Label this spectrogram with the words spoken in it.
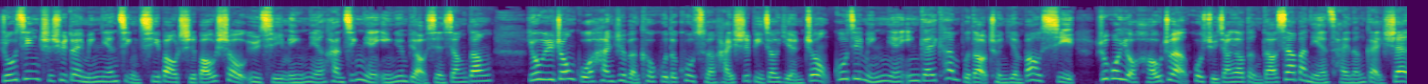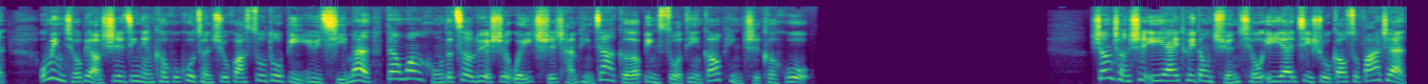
如今持续对明年景气抱持保守，预期明年和今年营运表现相当。由于中国和日本客户的库存还是比较严重，估计明年应该看不到纯颜报喜。如果有好转，或许将要等到下半年才能改善。吴敏球表示，今年客户库存去化速度比预期慢，但旺宏的策略是维持产品价格，并锁定高品质客户。生成式 AI 推动全球 AI 技术高速发展，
